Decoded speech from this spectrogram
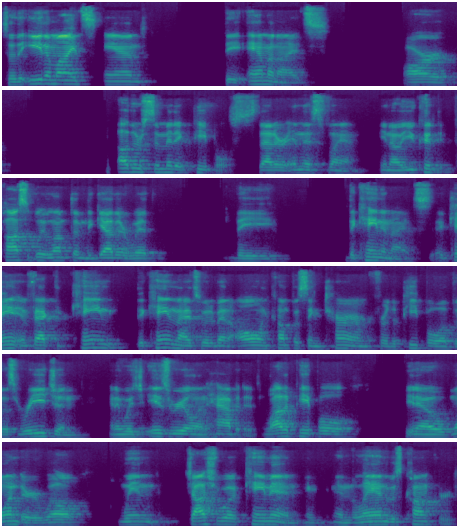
So the Edomites and the Ammonites are other Semitic peoples that are in this land. You know, you could possibly lump them together with the the Canaanites. In fact, the, Can, the Canaanites would have been all-encompassing term for the people of this region in which Israel inhabited. A lot of people, you know, wonder, well, when Joshua came in and, and the land was conquered,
